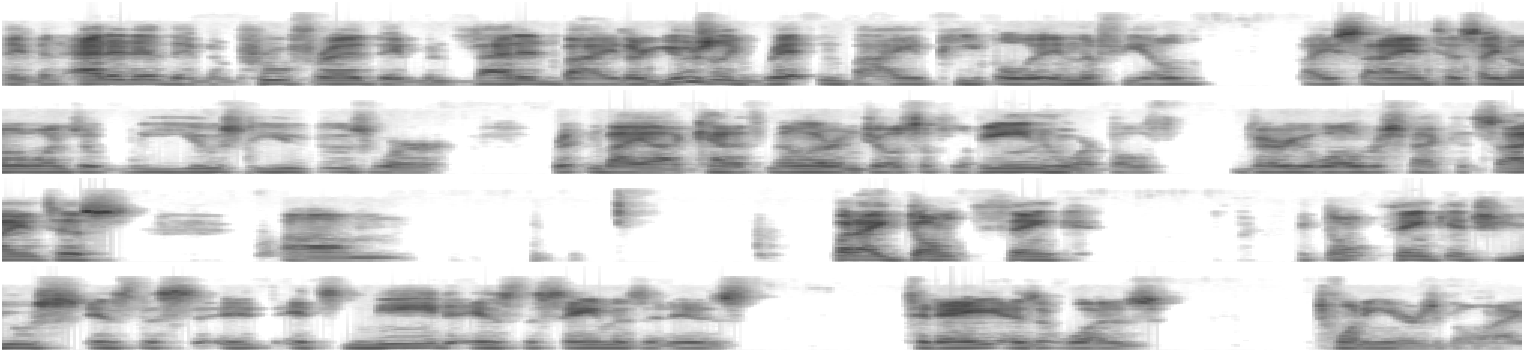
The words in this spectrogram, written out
They've been edited, they've been proofread, they've been vetted by, they're usually written by people in the field, by scientists. I know the ones that we used to use were written by uh, Kenneth Miller and Joseph Levine, who are both very well respected scientists. Um, but I don't think I don't think its use is the it, its need is the same as it is today as it was 20 years ago when I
